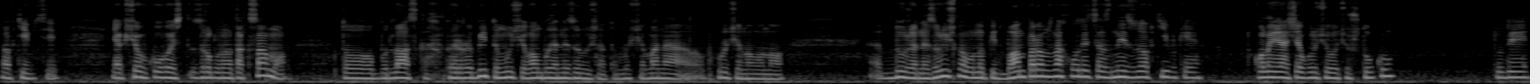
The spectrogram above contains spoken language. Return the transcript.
в автівці. Якщо в когось зроблено так само, то будь ласка, переробіть, тому що вам буде незручно, тому що в мене вкручено воно е, дуже незручно, воно під бампером знаходиться знизу автівки. Коли я ще вкручував цю штуку туди,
